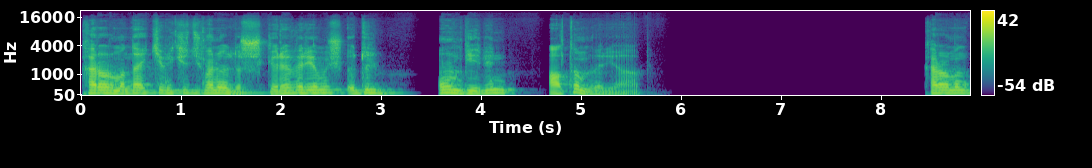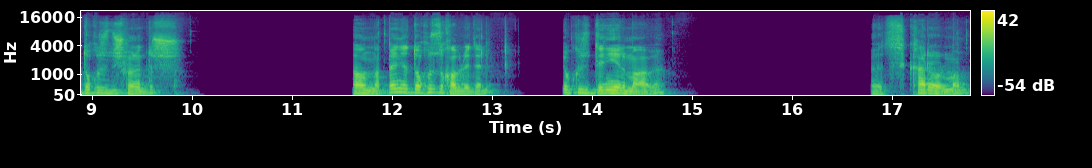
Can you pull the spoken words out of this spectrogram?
Kara Orman'da 2200 düşmanı öldür. Görev veriyormuş. Ödül 11.000 altın mı veriyor abi? Kara Orman'da 9 düşman öldür. Tamam. Bence 9'u kabul edelim. 9 deneyelim abi. Evet. Kara Orman.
